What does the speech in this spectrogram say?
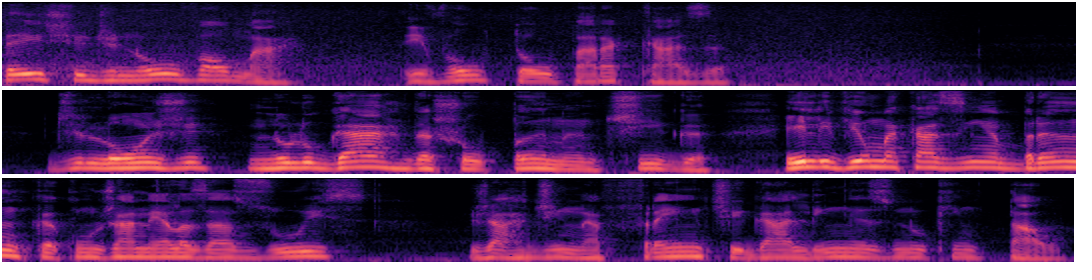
peixe de novo ao mar e voltou para casa. De longe, no lugar da choupana antiga, ele viu uma casinha branca com janelas azuis, jardim na frente e galinhas no quintal,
